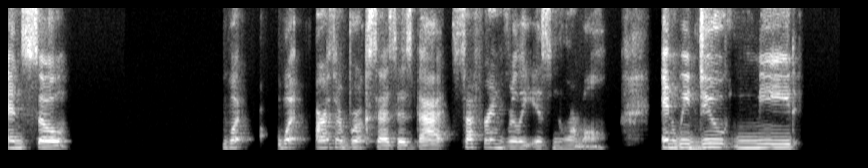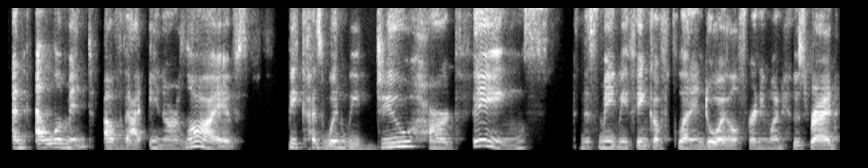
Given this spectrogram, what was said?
and so what what Arthur Brooks says is that suffering really is normal. And we do need an element of that in our lives because when we do hard things, and this made me think of Glennon Doyle for anyone who's read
